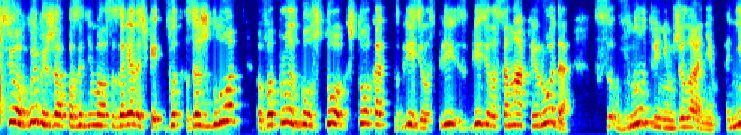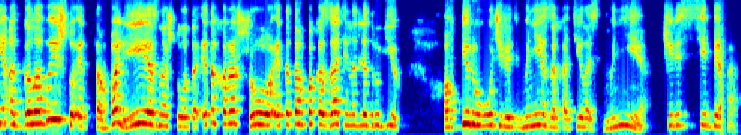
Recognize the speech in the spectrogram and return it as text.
все, выбежал, позанимался зарядочкой. Вот зажгло вопрос был, что, что как сблизилось. Сблизила сама природа с внутренним желанием. Не от головы, что это там полезно что-то, это хорошо, это там показательно для других. А в первую очередь мне захотелось, мне, через себя.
